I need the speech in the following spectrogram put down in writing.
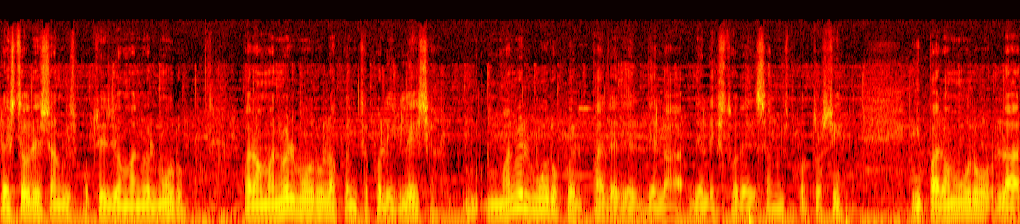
La historia de San Luis Potosí de Manuel Muro. Para Manuel Muro la fuente fue la iglesia. Manuel Muro fue el padre de, la, historia de San Luis Potosí. Y para Muro la,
